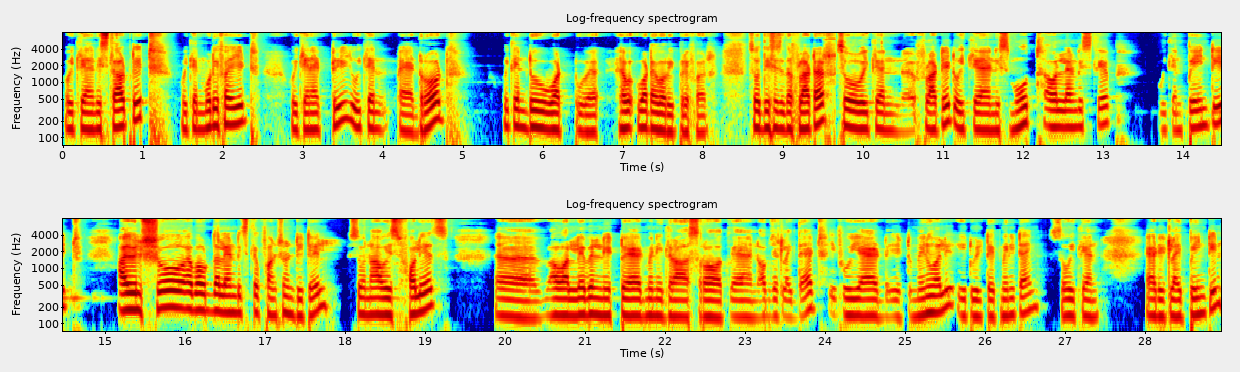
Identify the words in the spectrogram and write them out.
We can sculpt it. We can modify it. We can add tree. We can add road we can do what whatever we prefer. So this is the flutter. So we can uh, flat it. We can smooth our landscape. We can paint it. I will show about the landscape function detail. So now is foliage. Uh, our label need to add many grass rock and object like that. If we add it manually it will take many time. So we can add it like painting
